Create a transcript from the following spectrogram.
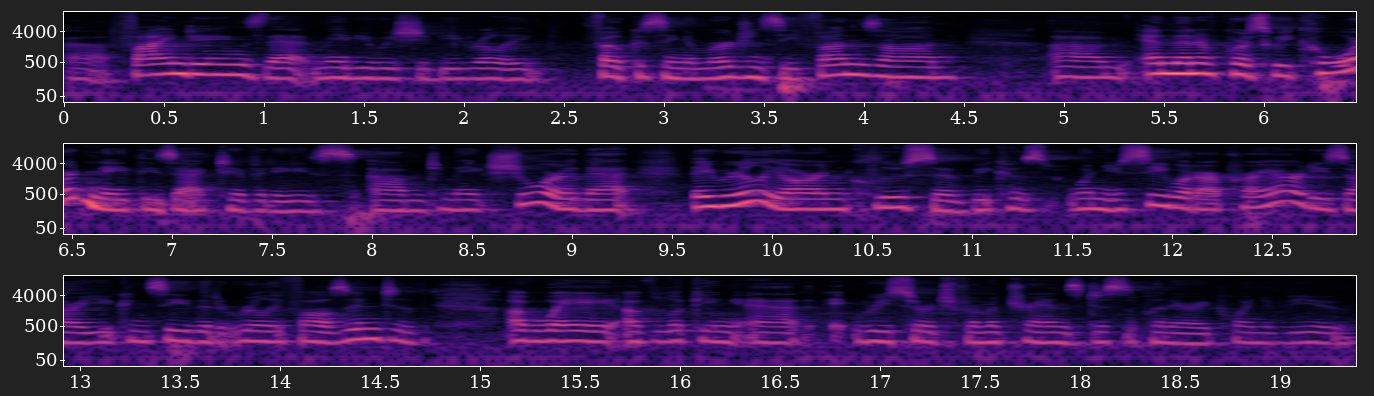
uh, findings that maybe we should be really focusing emergency funds on? Um, and then, of course, we coordinate these activities um, to make sure that they really are inclusive because when you see what our priorities are, you can see that it really falls into a way of looking at research from a transdisciplinary point of view.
